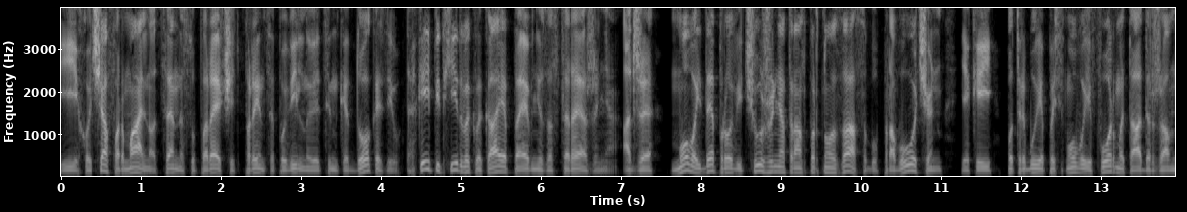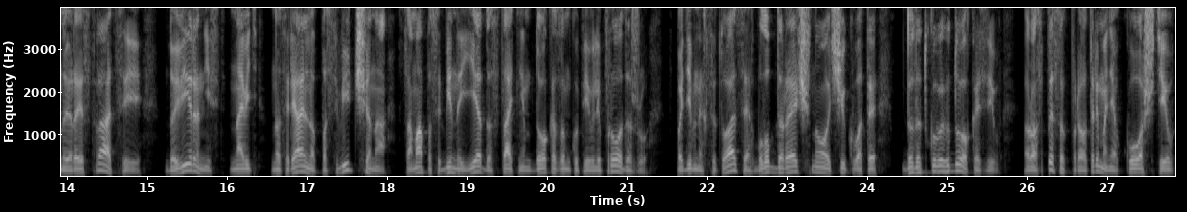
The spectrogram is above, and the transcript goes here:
І, хоча формально це не суперечить принципу вільної оцінки доказів, такий підхід викликає певні застереження, адже мова йде про відчуження транспортного засобу, правочин, який потребує письмової форми та державної реєстрації. Довіреність, навіть нотаріально посвідчена, сама по собі не є достатнім доказом купівлі-продажу. В подібних ситуаціях було б доречно очікувати додаткових доказів. Розписок про отримання коштів,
